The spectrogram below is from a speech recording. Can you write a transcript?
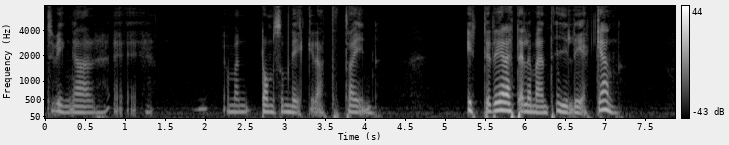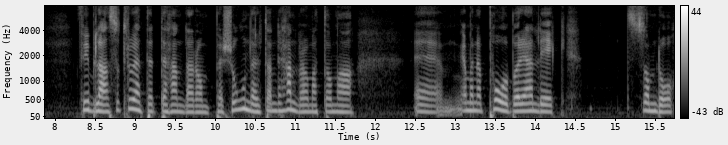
tvingar eh, ja, men de som leker att ta in ytterligare ett element i leken. För ibland så tror jag inte att det handlar om personer utan det handlar om att de har eh, jag menar, påbörjat en lek som då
